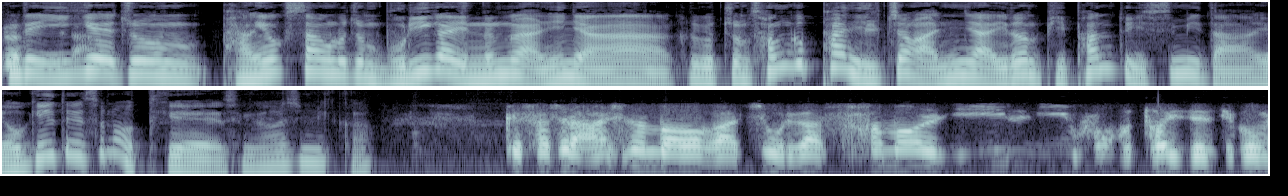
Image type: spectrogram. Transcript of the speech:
근데 이게 좀 방역상으로 좀 무리가 있는 거 아니냐, 그리고 좀 성급한 일정 아니냐 이런 비판도 있습니다. 여기에 대해서는 어떻게 생각하십니까? 그 사실 아시는 바와 같이 우리가 3월 2일 이후부터 이제 지금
